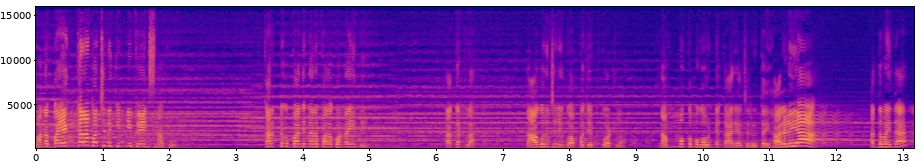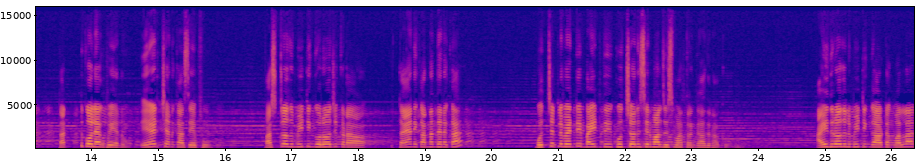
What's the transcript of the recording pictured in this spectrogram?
మొన్న భయంకరంగా వచ్చింది కిడ్నీ పెయిన్స్ నాకు. కరెక్ట్గా పదిన్నర పదకొండు అయింది. తగ్గట్లా. నా గురించి నేను గొప్ప చెప్పుకోవట్లా. నమ్మకముగా ఉంటే కార్యాలు జరుగుతాయి. హాలలుయా అర్థమైందా? తట్టుకోలేకపోయాను. ఏడ్చాను కాసేపు. ఫస్ట్ రోజు మీటింగ్ రోజు ఇక్కడ టయానికి అన్నం తినక ముచ్చట్లు పెట్టి బయట కూర్చొని సినిమాలు చూసి మాత్రం కాదు నాకు. ఐదు రోజులు మీటింగ్ కావటం వల్ల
